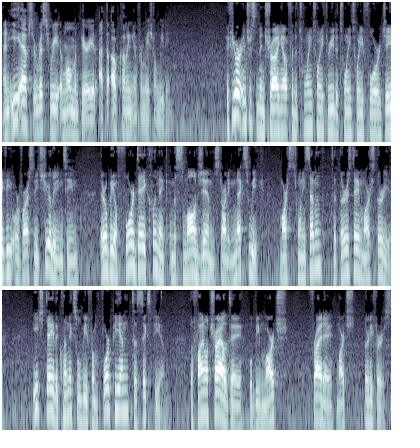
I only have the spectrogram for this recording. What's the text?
and EF's risk-free enrollment period at the upcoming informational meeting. If you are interested in trying out for the 2023 to 2024 JV or varsity cheerleading team, there will be a four-day clinic in the small gym starting next week, March 27th to Thursday, March 30th. Each day, the clinics will be from 4 p.m. to 6 p.m. The final tryout day will be March, Friday, March 31st.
